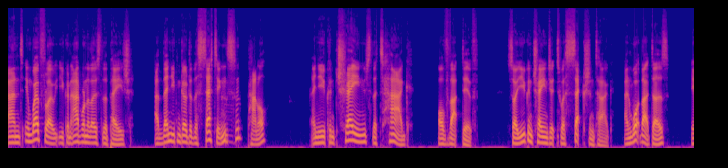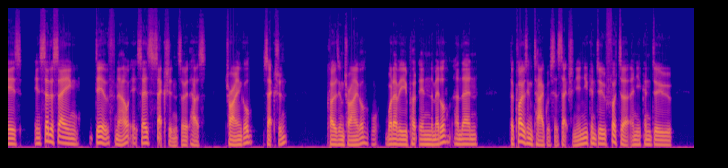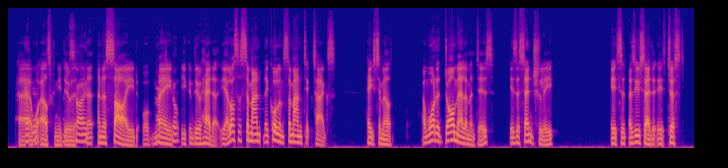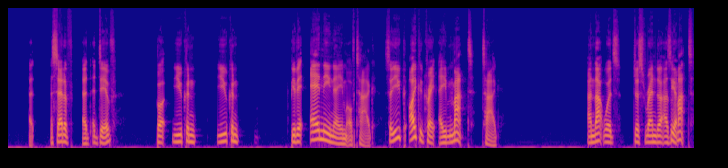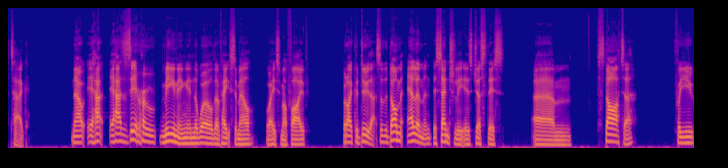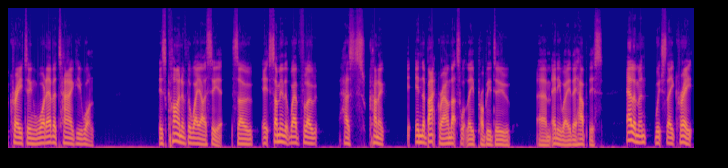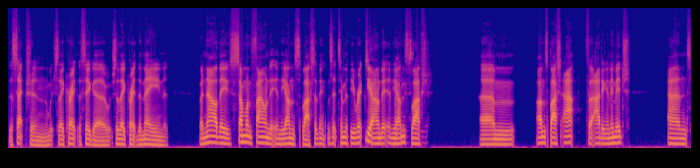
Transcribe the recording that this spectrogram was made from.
And in Webflow, you can add one of those to the page, and then you can go to the settings mm-hmm. panel, and you can change the tag of that div. So you can change it to a section tag. And what that does is instead of saying div now, it says section. So it has triangle, section, closing triangle, whatever you put in the middle, and then the closing tag, which is section. And you can do footer and you can do uh, what else can you do with it? An aside or main. Article. You can do header. Yeah, lots of semantic. They call them semantic tags, HTML. And what a DOM element is is essentially, it's as you said, it's just a, a set of a, a div but you can you can give it any name of tag. So you, I could create a mat tag, and that would just render as a yeah. mat tag. Now it ha- it has zero meaning in the world of HTML or HTML5, but I could do that. So the DOM element essentially is just this um, starter for you creating whatever tag you want is kind of the way I see it. So it's something that Webflow has kind of in the background. That's what they probably do um, anyway. They have this element which they create the section, which they create the figure, which so they create the main. But now they someone found it in the Unsplash. I think was it Timothy Ricks yeah, found it in the Unsplash, um, Unsplash app for adding an image, and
